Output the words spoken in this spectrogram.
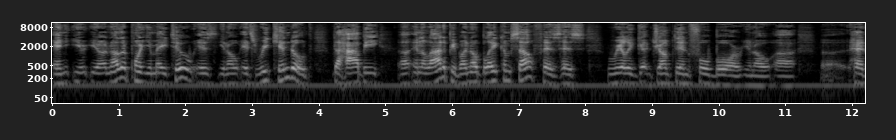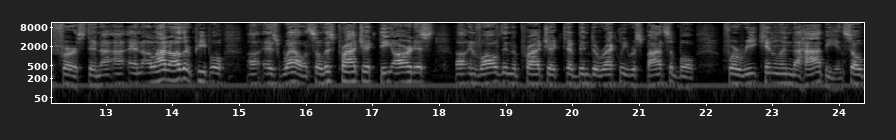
And you, you know, another point you made too is you know it's rekindled the hobby uh, in a lot of people. I know Blake himself has has really jumped in full bore. You know. Uh, uh, head first, and and a lot of other people uh, as well. And so this project, the artists uh, involved in the project have been directly responsible for rekindling the hobby. And so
